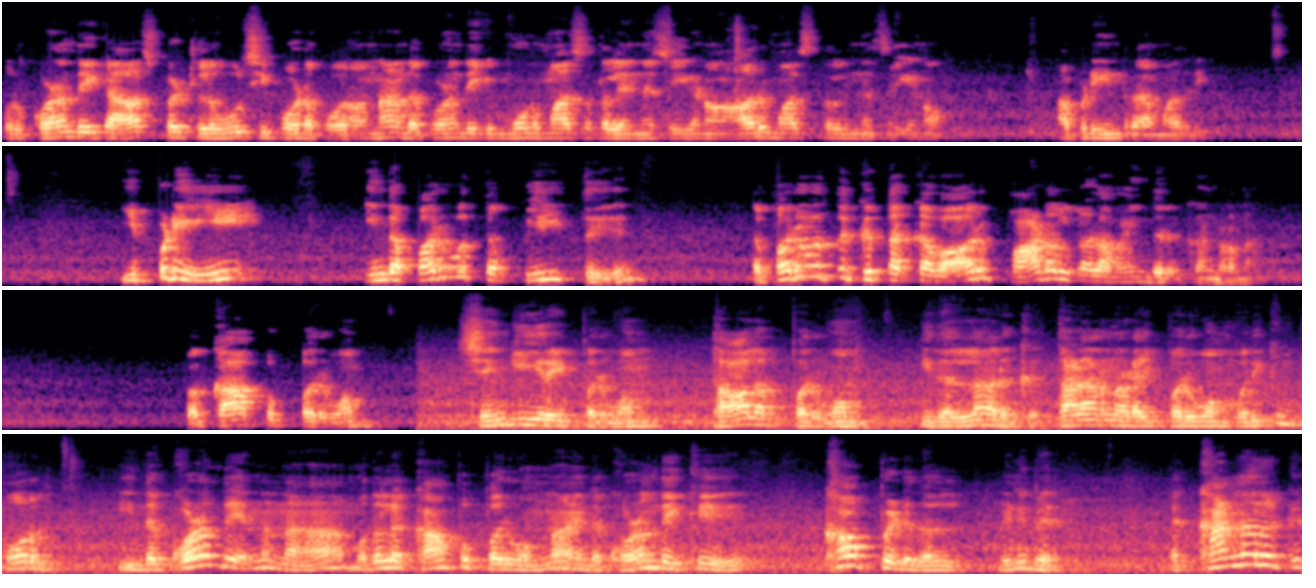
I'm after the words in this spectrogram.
ஒரு குழந்தைக்கு ஹாஸ்பிட்டலில் ஊசி போட போகிறோன்னா அந்த குழந்தைக்கு மூணு மாதத்தில் என்ன செய்யணும் ஆறு மாதத்தில் என்ன செய்யணும் அப்படின்ற மாதிரி. இப்படி இந்த பருவத்தை பிரித்து இந்த பருவத்துக்கு தக்கவாறு பாடல்கள் அமைந்திருக்கின்றன. இப்போ காப்பு பருவம் செங்கீரை பருவம் தாளப் பருவம் இதெல்லாம் இருக்கு. தளர்நடை பருவம் வரைக்கும் போகிறது இந்த குழந்தை என்னன்னா முதல்ல காப்பு பருவம்னா இந்த குழந்தைக்கு காப்பிடுதல் அப்படின்னு பேர் இந்த கண்ணனுக்கு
